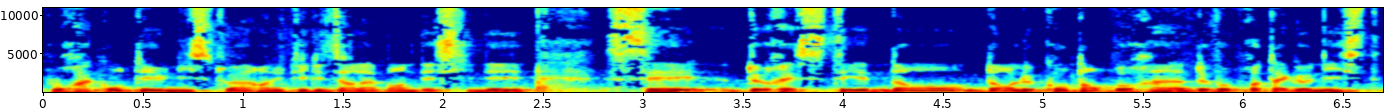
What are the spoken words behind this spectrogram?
pour raconter une histoire en utilisant la bande dessinée, c'est de rester dans, dans, le contemporain de vos protagonistes.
